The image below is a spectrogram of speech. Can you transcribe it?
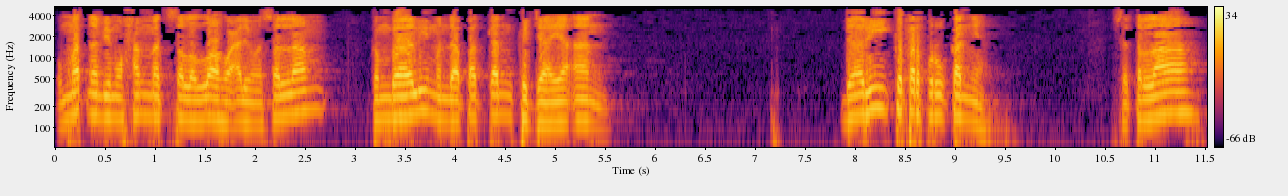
umat Nabi Muhammad sallallahu alaihi wasallam kembali mendapatkan kejayaan dari keterpurukannya. Setelah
